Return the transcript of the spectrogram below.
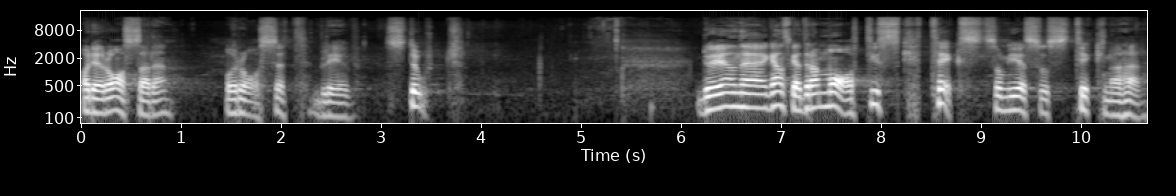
Och det rasade och raset blev stort. Det är en eh, ganska dramatisk text som Jesus tecknar här.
